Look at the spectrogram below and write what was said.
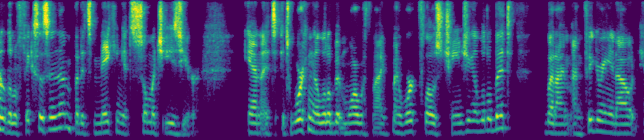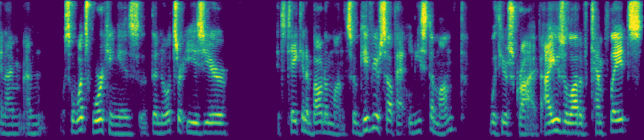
little fixes in them, but it's making it so much easier. And it's it's working a little bit more with my my workflow is changing a little bit, but I'm I'm figuring it out. And I'm I'm so what's working is the notes are easier. It's taken about a month. So give yourself at least a month with your scribe. I use a lot of templates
